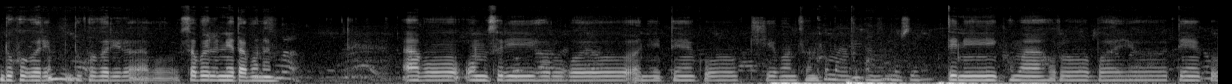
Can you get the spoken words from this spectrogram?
दुःख गऱ्यौँ दुःख गरेर अब सबैले नेता बनायौँ। अब ओमश्रीहरू भयो अनि त्यहाँको के भन्छन् तिनी खुमाहरू भयो त्यहाँको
